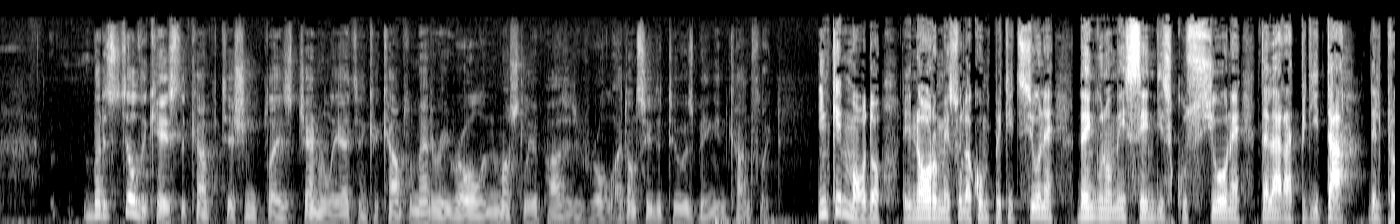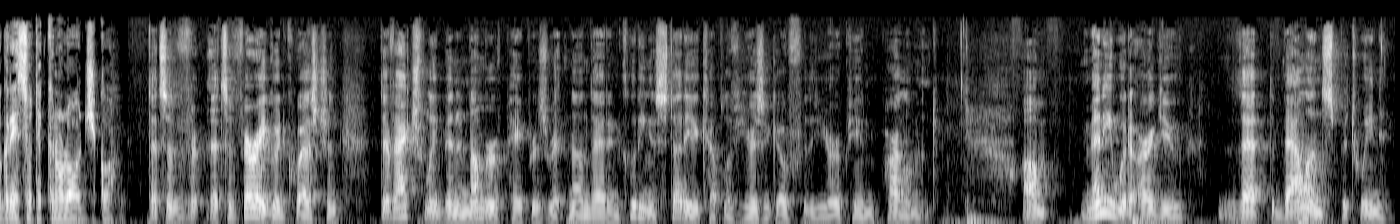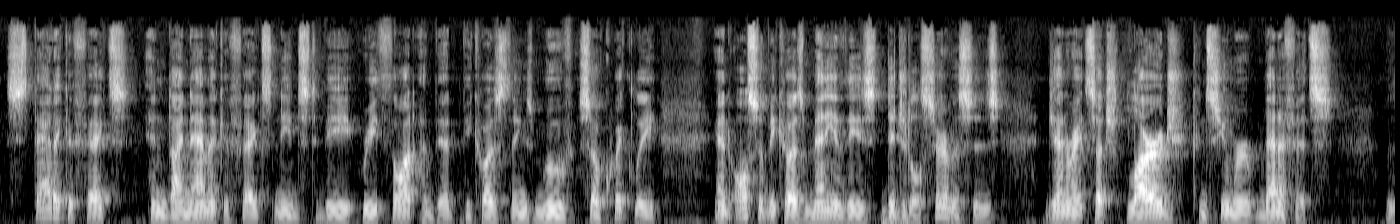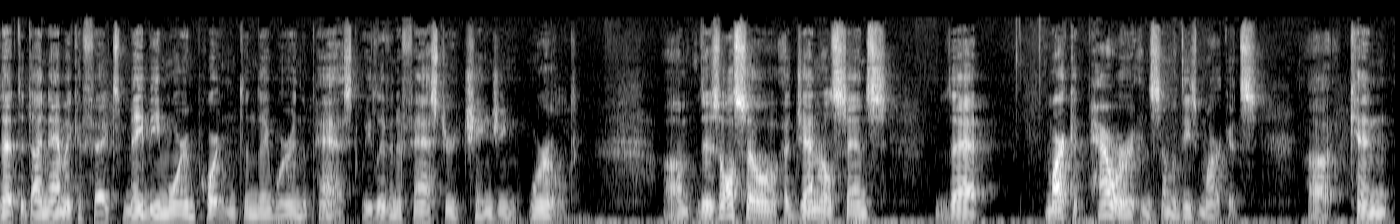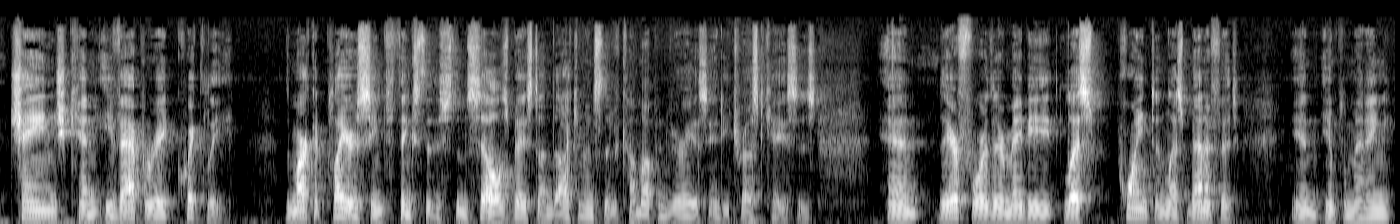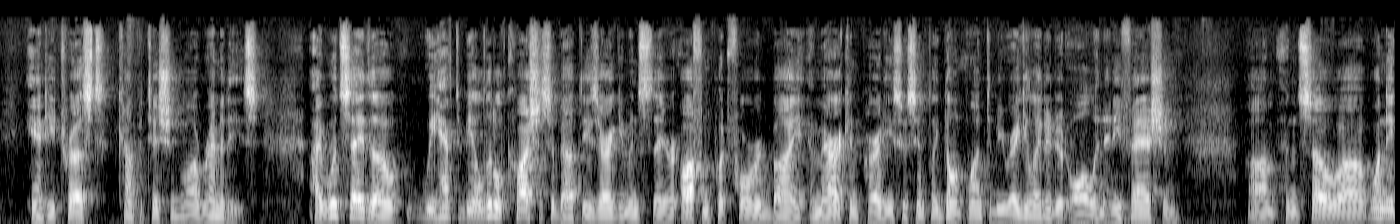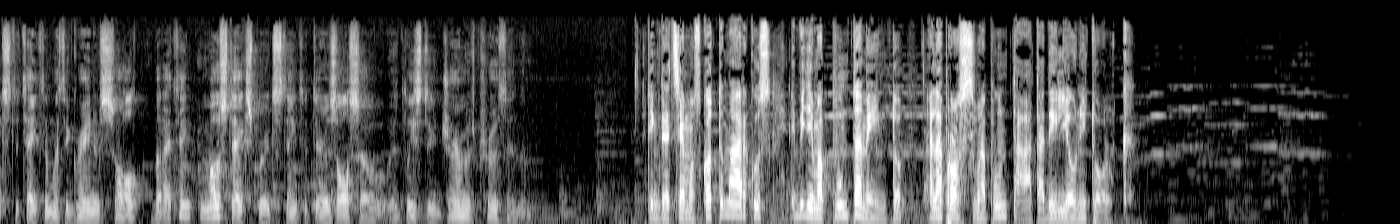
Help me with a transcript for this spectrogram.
but it's still the case that competition plays generally, I think, a complementary role and mostly a positive role. I don't see the two as being in conflict. In che modo le norme sulla competizione vengono messe in discussione dalla rapidità del progresso tecnologico? That's a, that's a very good question. There have actually been a number of papers written on that, including a study a couple of years ago for the European Parliament. Um, many would argue that the balance between static effects and dynamic effects needs to be rethought a bit because things move so quickly, and also because many of these digital services generate such large consumer benefits that the dynamic effects may be more important than they were in the past. We live in a faster changing world. Um, there's also a general sense that market power in some of these markets uh, can change, can evaporate quickly. The market players seem to think this themselves based on documents that have come up in various antitrust cases. And therefore, there may be less point and less benefit in implementing antitrust competition law remedies. I would say, though, we have to be a little cautious about these arguments. They are often put forward by American parties who simply don't want to be regulated at all in any fashion. Um, and so uh, one needs to take them with a grain of salt. But I think most experts think that there's also at least a germ of truth in them. Ringraziamo Scott Marcus e vi diamo appuntamento alla prossima puntata di Leoni Talk.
